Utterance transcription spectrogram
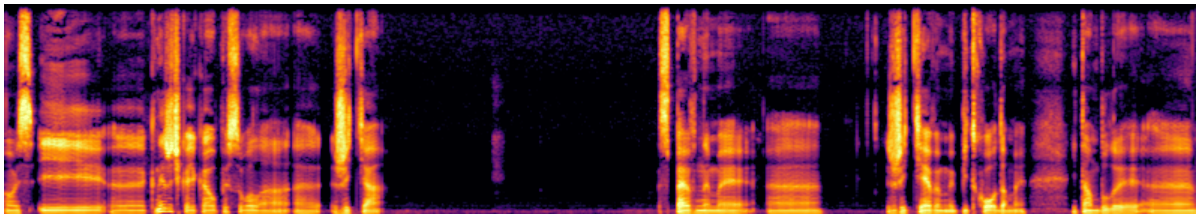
Ось І е, книжечка, яка описувала е, життя з певними е, життєвими підходами. І там були е,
